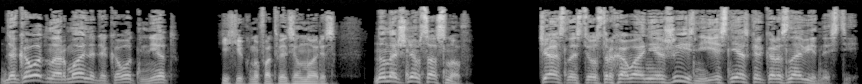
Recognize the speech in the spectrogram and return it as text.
Для кого-то нормально, для кого-то нет, хихикнув, ответил Норрис. Но начнем со снов. В частности, у страхования жизни есть несколько разновидностей.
